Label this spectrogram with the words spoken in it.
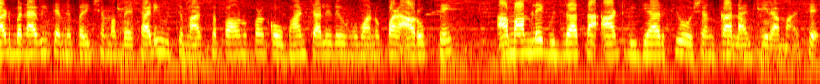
કાર્ડ બનાવી તેમને પરીક્ષામાં બેસાડી ઉચ્ચ માર્ક્સ અપાવવાનું પણ કૌભાંડ ચાલી રહ્યું હોવાનો પણ આરોપ છે. આ મામલે ગુજરાતના આઠ વિદ્યાર્થીઓ શંકાના ઘેરામાં છે.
